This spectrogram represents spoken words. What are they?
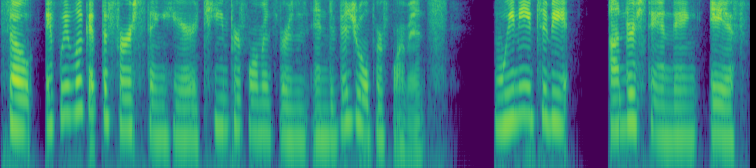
So, if we look at the first thing here, team performance versus individual performance, we need to be understanding if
